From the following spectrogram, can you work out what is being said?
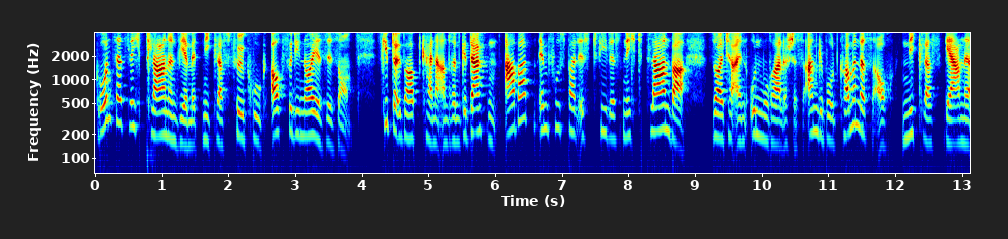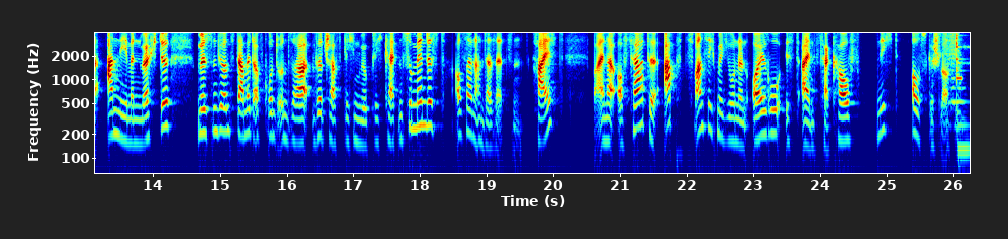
Grundsätzlich planen wir mit Niklas Füllkrug auch für die neue Saison. Es gibt da überhaupt keine anderen Gedanken. Aber im Fußball ist vieles nicht planbar. Sollte ein unmoralisches Angebot kommen, das auch Niklas gerne annehmen möchte, müssen wir uns damit aufgrund unserer wirtschaftlichen Möglichkeiten zumindest auseinandersetzen. Heißt, bei einer Offerte ab 20 Millionen Euro ist ein Verkauf nicht ausgeschlossen.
